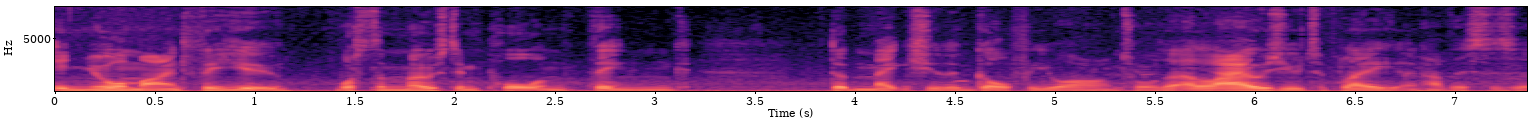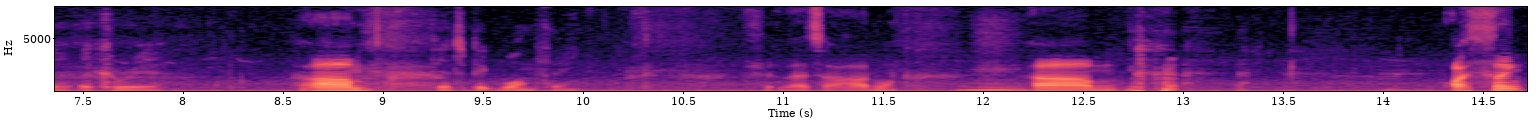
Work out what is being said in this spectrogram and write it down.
in your mind for you? What's the most important thing that makes you the golfer you are on tour, that allows you to play and have this as a, a career? Um, you had to pick one thing. Shit, that's a hard one. Mm. Um, I think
